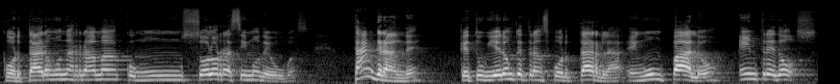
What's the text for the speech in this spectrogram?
cortaron una rama con un solo racimo de uvas, tan grande que tuvieron que transportarla en un palo entre dos.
